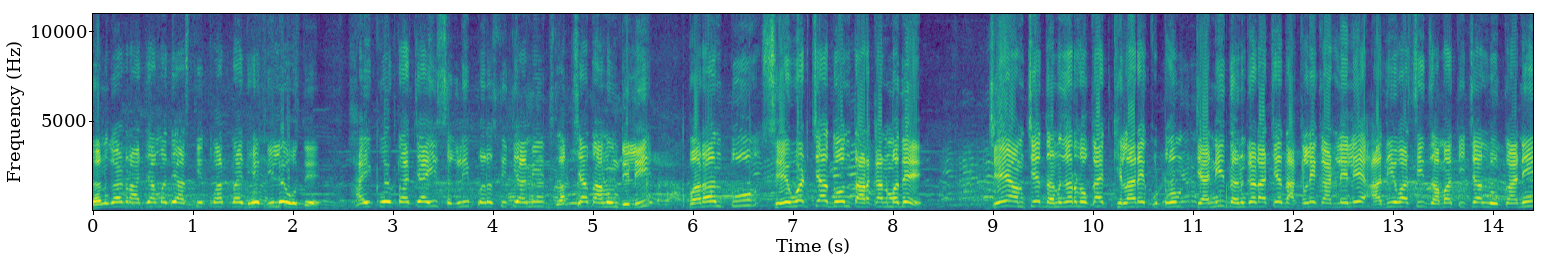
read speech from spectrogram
धनगड राज्यामध्ये अस्तित्वात नाहीत हे दिले होते. हायकोर्टाच्या ही सगळी परिस्थिती आम्ही लक्षात आणून दिली. परंतु शेवटच्या दोन तारखांमध्ये जे आमचे धनगर लोक आहेत खिलारे कुटुंब त्यांनी धनगडाचे दाखले काढलेले आदिवासी जमातीच्या लोकांनी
